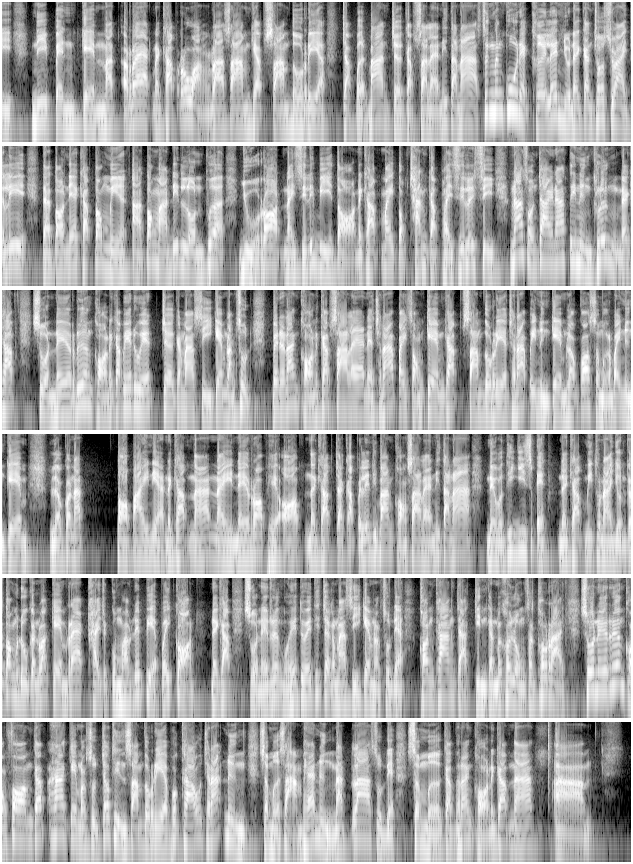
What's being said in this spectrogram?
นี่เป็นเกมนัดแรกนะครับ ระหว่างราซามครับซามโดเรียจะเปิดบ้านเจอกับซาแลนิตานาซึ่งทั้งคู่เนี่ยเคยเล่นอยู่ในกันโชซีรีส์อิตาลีแต่ตอนนี้ครับต้องมีอ่าต้องมาดิ้นรนเพื่ออยู่รอดในซีรีส์ B ต่อนะครับไม่ตกชั้นกับไพซีรีส์ C น่าสนใจนะตีหนึ่งครึ่งนะครับส่วนในเรื่องของนะครับเฮดเวสเจอกันมา 4 เกมหลังสุด เป็นด้านของนะครับซาแลเนี่ยชนะไป 2 เกมครับซามโดเรียชนะไป 1 เกม แล้วก็เสมอกันไป 1 เกม แล้วก็นัดต่อไปเนี่ยนะครับนะในในรอบเพย์ออฟนะครับจะกลับไปเล่นที่บ้านของซาแลนนิตานาในวันที่ 21 นะครับมิถุนายนก็ต้องมาดูกันว่าเกมแรกใครจะกลุ่มความได้เปรียบไว้ก่อนนะครับส่วนในเรื่องของเฮตูเฮที่เจอกันมา 4 เกมหลังสุดเนี่ยค่อนข้างจะกินกันไม่ค่อยลงสักเท่าไหร่ ส่วนในเรื่องของฟอร์มครับ 5 เกมหลังสุดเจ้าถิ่นซามโดเรีย พวกเขาชนะ 1 เสมอ 3 แพ้ 1 นัดล่าสุดเนี่ยเสมอกับทางด้านของนะครับนะอ่า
